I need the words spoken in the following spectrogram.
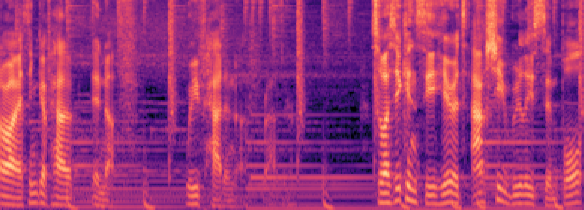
Alright, I think I've had enough. We've had enough. So as you can see here, it's actually really simple.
